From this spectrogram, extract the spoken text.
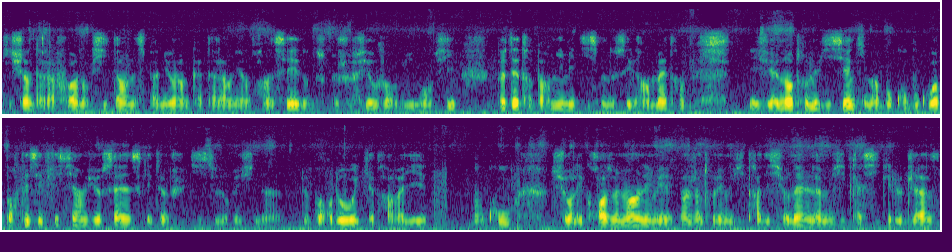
qui chante à la fois en occitan, en espagnol, en catalan et en français. Donc, ce que je fais aujourd'hui, moi aussi, peut-être par mimétisme de ses grands maîtres. Et j'ai un autre musicien qui m'a beaucoup, beaucoup apporté, c'est Christian Vieussens, qui est un flûtiste d'origine de Bordeaux et qui a travaillé beaucoup sur les croisements, les mélanges entre les musiques traditionnelles, la musique classique et le jazz.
